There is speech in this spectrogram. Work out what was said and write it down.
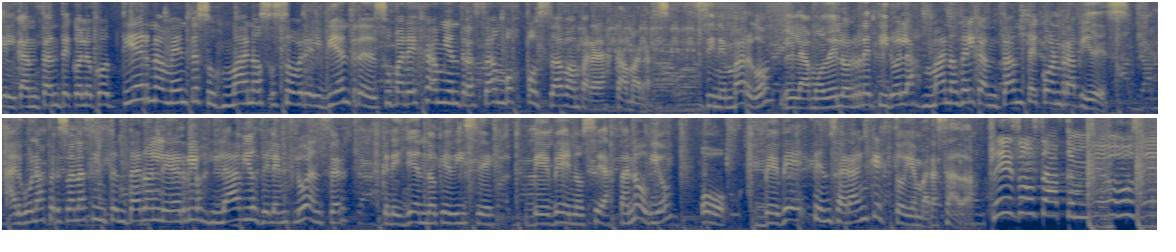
el cantante colocó tiernamente sus manos sobre el vientre de su pareja mientras ambos posaban para las cámaras. Sin embargo, la modelo retiró las manos del cantante con rapidez. Algunas personas intentaron leer los labios de la influencer, creyendo que dice, bebé no seas tan novio, o bebé pensarán que estoy embarazada. Please don't stop the music.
